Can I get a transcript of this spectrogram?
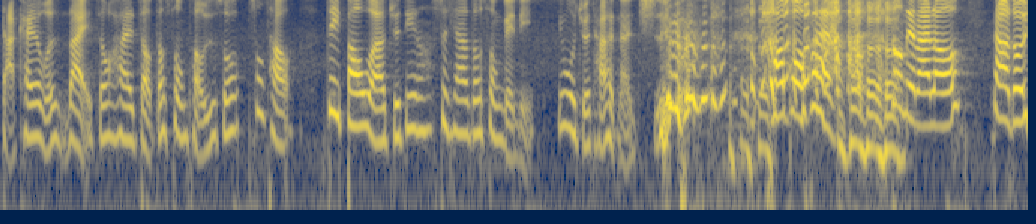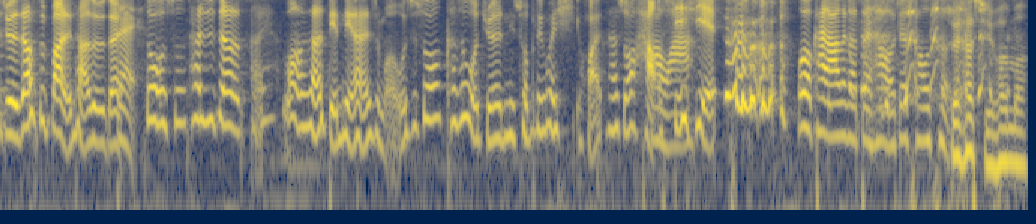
打开了我的袋，之后还找到宋朝，我就说宋朝这一包我要决定剩下的都送给你。因为我觉得它很难吃，超过分。重点来了，大家都会觉得这样是霸凌他，对不对？对。之后我说，他就这样，哎，忘了他的点点还是什么？我就说，可是我觉得你说不定会喜欢。他说好，好啊、谢谢。我有看到那个对话，我觉得超扯。所以他喜欢吗？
